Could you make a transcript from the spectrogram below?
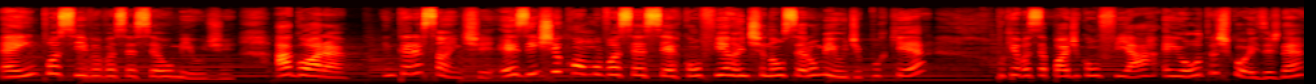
é impossível você ser humilde. Agora, interessante. Existe como você ser confiante e não ser humilde. Por quê? Porque você pode confiar em outras coisas, né?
